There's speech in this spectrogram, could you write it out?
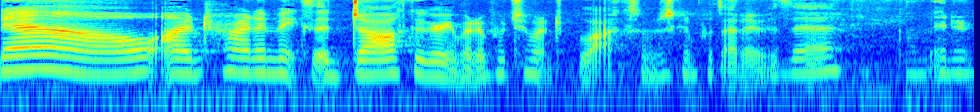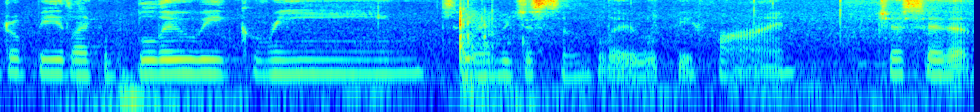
Now I'm trying to mix a darker green, but I put too much black, so I'm just gonna put that over there. Um, and it'll be like a bluey green, so maybe just some blue would be fine. Just so that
